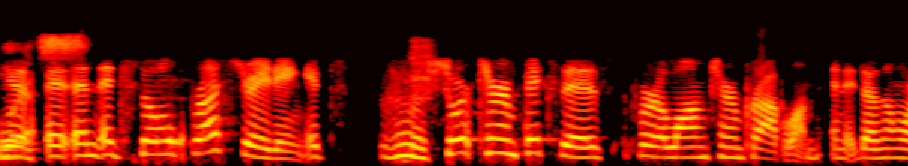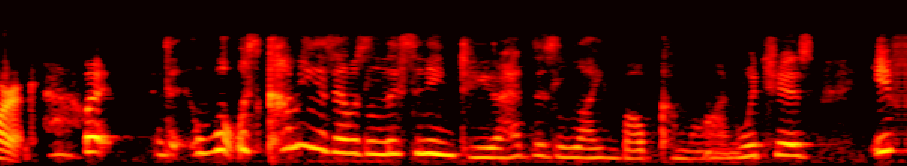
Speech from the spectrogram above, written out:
Well, yeah. it's- And it's so frustrating. It's short term fixes for a long term problem, and it doesn't work. But th- what was coming as I was listening to you, I had this light bulb come on, which is if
